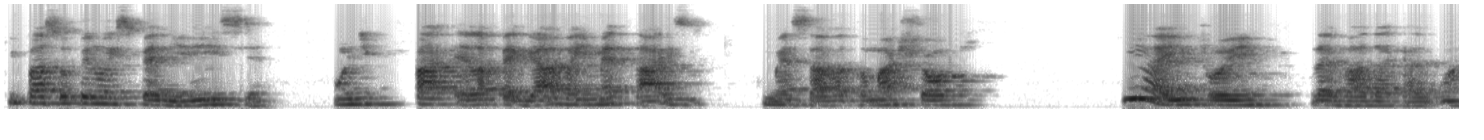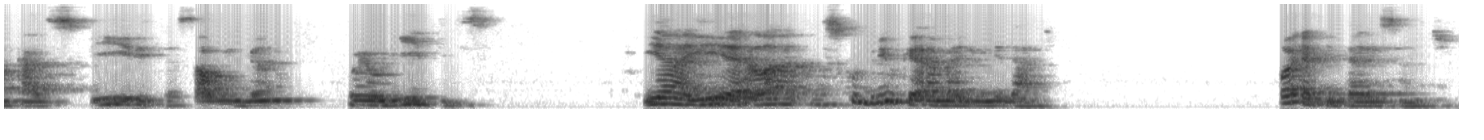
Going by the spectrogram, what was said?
que passou por uma experiência onde ela pegava em metais, começava a tomar choque. E aí foi levada a uma casa espírita, salvo engano, foi Eurípides. E aí ela descobriu que era mediunidade. Olha que interessante.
